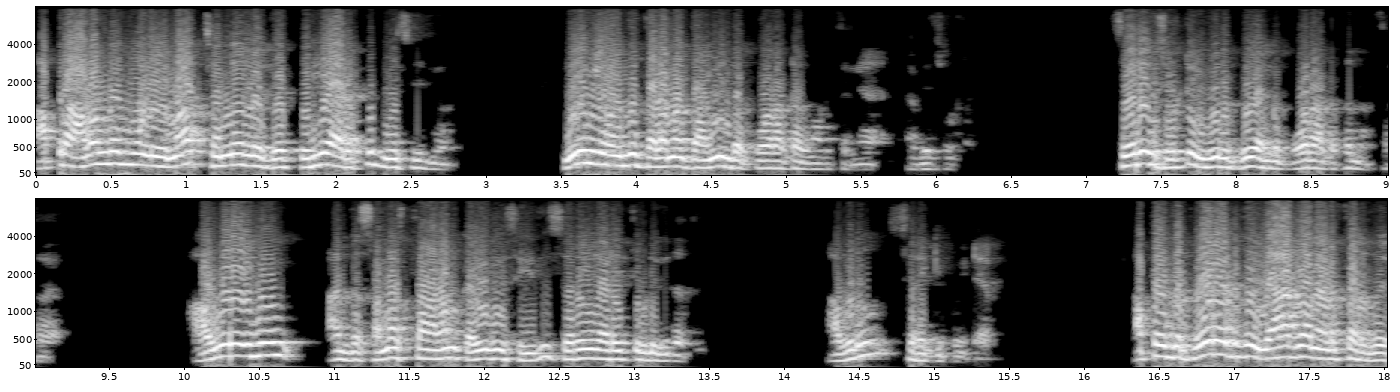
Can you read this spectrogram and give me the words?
அப்புறம் அவங்க மூலியமா சென்னையில இருக்க பெரியாருக்கு மெசேஜ் வரும் நீங்க வந்து தலைமை தாங்கி இந்த போராட்டம் நடத்துங்க அப்படின்னு சொல்றாங்க. சரின்னு சொல்லிட்டு இவரு போய் அந்த போராட்டத்தை நடத்துறாரு. அவரையும் அந்த சமஸ்தானம் கைது செய்து சிறையில் அடைத்து விடுகிறது. அவரும் சிறைக்கு போயிட்டார். அப்ப இந்த போராட்டத்தை யார் தான் நடத்துறது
